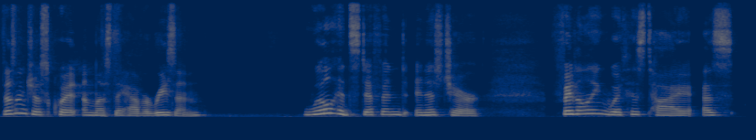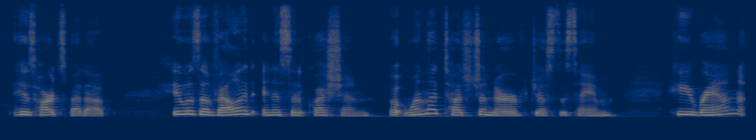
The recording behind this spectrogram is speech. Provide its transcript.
doesn't just quit unless they have a reason. Will had stiffened in his chair, fiddling with his tie as his heart sped up. It was a valid, innocent question, but one that touched a nerve just the same. He ran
